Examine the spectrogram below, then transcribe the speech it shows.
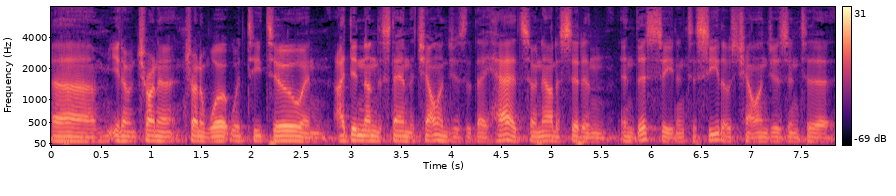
um, you know, trying to trying to work with T two, and I didn't understand the challenges that they had. So now to sit in in this seat and to see those challenges, and to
